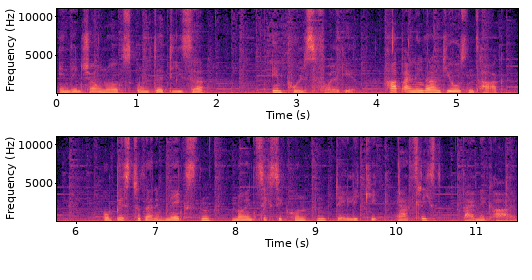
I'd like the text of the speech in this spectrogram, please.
in den Show Notes unter dieser Impulsfolge. Hab einen grandiosen Tag und bis zu deinem nächsten 90 Sekunden Daily Kick. Herzlichst, deine Karin.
